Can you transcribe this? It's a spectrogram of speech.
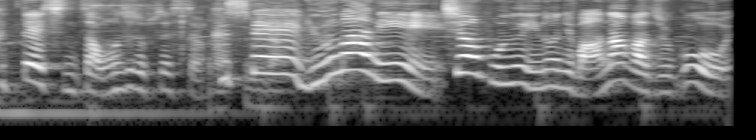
그때 진짜 원서 접수했어요. 그때 유난히 시험 보는 인원이 많아가지고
